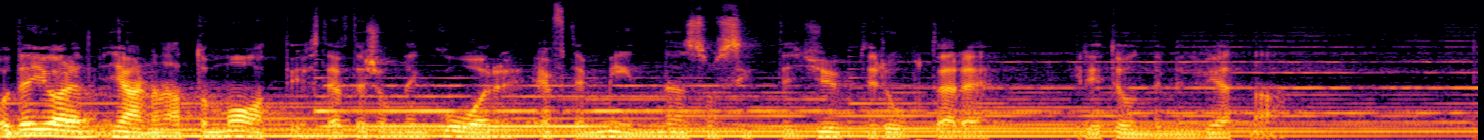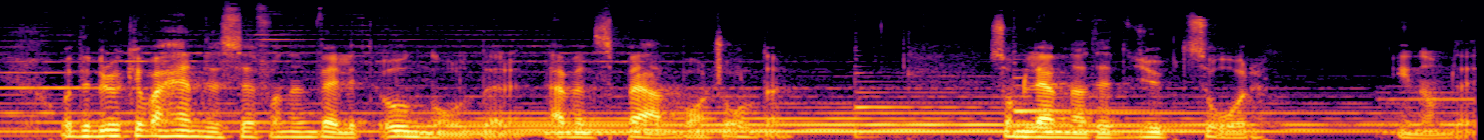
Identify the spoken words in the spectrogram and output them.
Och det gör hjärnan automatiskt eftersom den går efter minnen som sitter djupt rotade i ditt undermedvetna. Och det brukar vara händelser från en väldigt ung ålder, även spädbarnsålder, som lämnat ett djupt sår inom dig.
